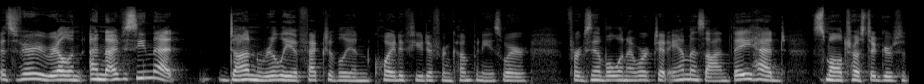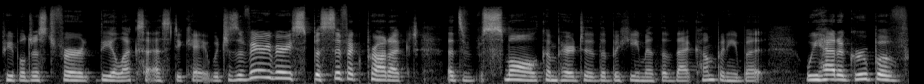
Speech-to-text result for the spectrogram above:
It's very real and and i've seen that done really effectively in quite a few different companies where for example when i worked at amazon they had small trusted groups of people just for the alexa sdk which is a very very specific product that's small compared to the behemoth of that company but we had a group of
